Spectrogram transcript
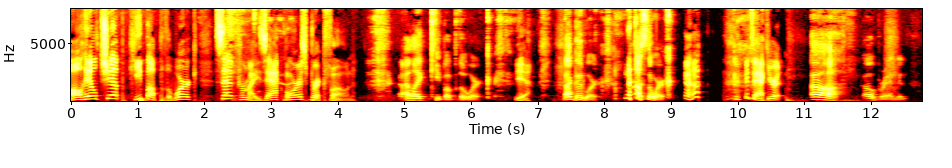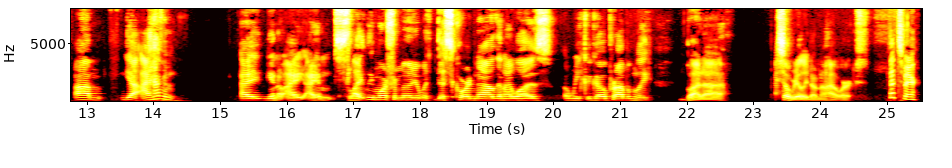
All hail Chip, keep up the work. Sent from my Zach Morris brick phone. I like keep up the work. Yeah, Not good work, just the work. it's accurate. Oh, oh, Brandon. Um, yeah, I haven't. I, you know, I, I am slightly more familiar with Discord now than I was a week ago, probably. But uh, I still really don't know how it works. That's fair.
